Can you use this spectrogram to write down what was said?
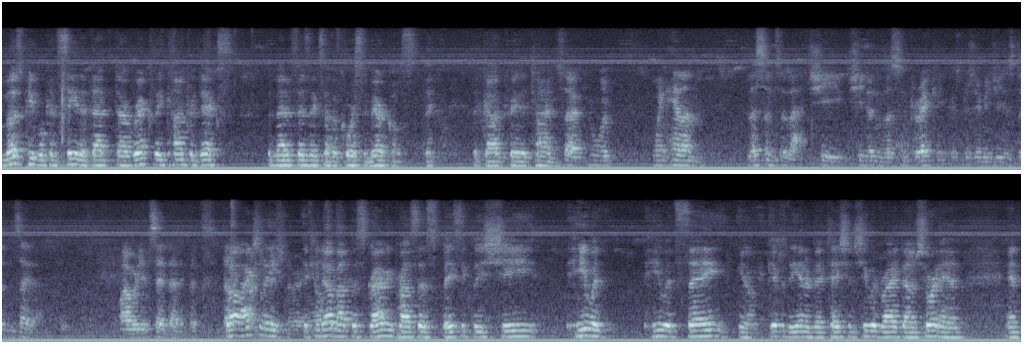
most people can see that that directly contradicts the metaphysics of A Course in Miracles, that, that God created time. So would, when Helen listened to that, she, she didn't listen correctly, because presumably Jesus didn't say that. Why would he have said that if it's... Well actually, if you know about the scribing process, basically she, he would, he would say, you know, give the interdictation, she would write down shorthand, and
